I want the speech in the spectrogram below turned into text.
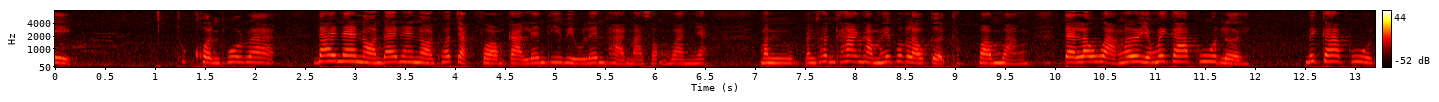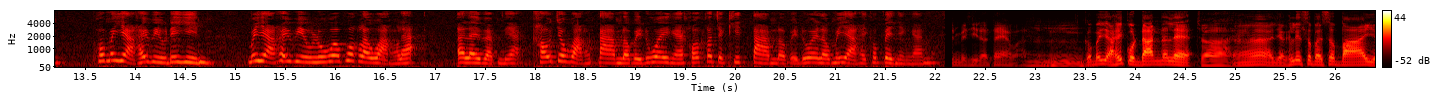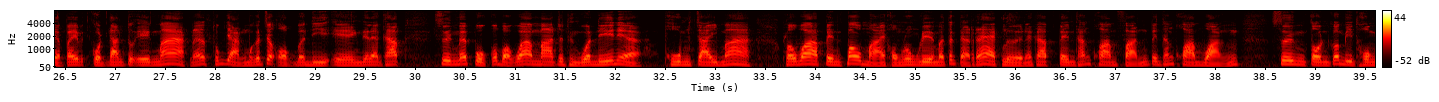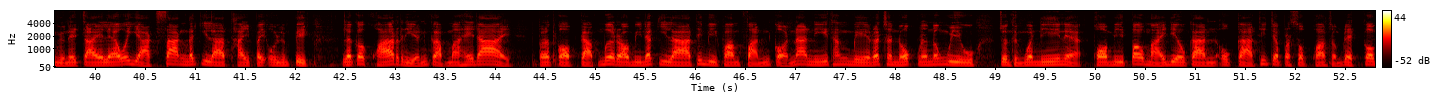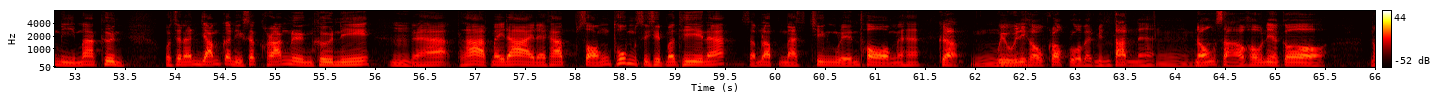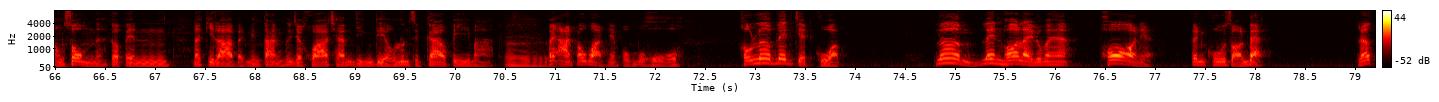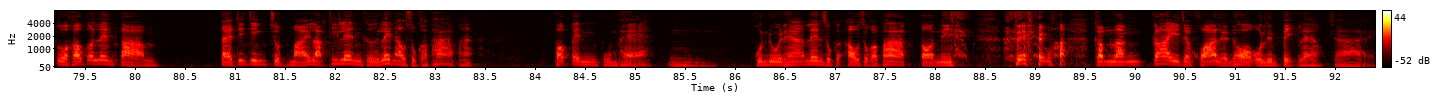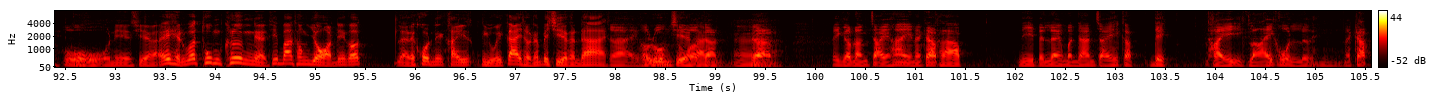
ทุกคนพูดว่าได้แน่นอนได้แน่นอน เพราะจากฟอร์มการเล่นที่วิวเล่นผ่านมาสองวันเนี้ย มันมันค่อนข้างทำให้พวกเราเกิดความหวัง แต่เราหวังแล้วเรายังไม่กล้าพูดเลย ไม่กล้าพูด เพราะไม่อยากให้วิวได้ยิน ไม่อยากให้วิวรู้ว่าพวกเราหวังแล้ว อะไรแบบเนี้ยเขาจะหวังตามเราไปด้วยไงเขาก็จะคิดตามเราไปด้วย เราไม่อยากให้เขาเป็นอย่างนั้นเป็นไปทีละแต้มอะอือืมมก็ไม่อยากให้กดดันนั่นแหละใช่อ่าอยากให้เล่นสบายๆอย่าไปกดดันตัวเองมากนะทุกอย่างมันก็จะออกมาดีเองนี่แหละครับ ซึ่งแม่ปุกก็บอกว่ามาจนถึงวันนี้เนี่ยภูมิใจมาก เพราะว่าเป็นเป้าหมายของโรงเรียนมาตั้งแต่แรกเลยนะครับเป็นทั้งความฝันเป็นทั้งความหวัง ซึ่งตนก็มีธงอยู่ในใจแล้วว่าอยากสร้างนักกีฬาไทยไปโอลิมปิก แล้วก็คว้าเหรียญกลับมาให้ได้ ประกอบกับเมื่อเรามีนักกีฬาที่มีความฝันก่อนหน้านี้ทั้งเมรัชนกและน้องวิว จนถึงวันนี้เนี่ยพอมีเป้าหมายเดียวกันโอกาสที่จะประสบความสำเร็จก็มีมากขึ้น เพราะฉะนั้นย้ำกันอีกสักครั้งหนึ่งคืนนี้อืมนะฮะพลาดไม่ได้นะครับ2ทุ่ม40นาทีนะสำหรับแมตช์ชิงเหรียญทองนะฮะครับอืมวิวนี่เขาครอบครัวแบดมินตันนะฮะอืมน้องสาวเขาเนี่ยก็น้องส้มนะก็เป็นนักกีฬาแบดมินตันเพิ่งจะคว้าแชมป์หญิงเดี่ยวรุ่น 19 ปีมา ไปอ่านประวัติเนี่ยผมโอ้โหเขาเริ่มเล่นเจ็ดขวบ เริ่มเล่นเพราะอะไรรู้ไหมฮะ พ่อเนี่ยเป็นครูสอนแบดแล้วตัวเขาก็เล่นตาม แต่จริง ๆ จุดหมายหลักที่เล่นคือเล่นเอาสุขภาพฮะเพราะเป็นภูมิแพ้อืมคุณดูนะฮะเล่นสุขเอาสุขภาพตอนนี้ เรียกได้ว่ากำลังใกล้จะคว้าเหรียญทองโอลิมปิกแล้ว ใช่ โอ้โอ้โหนี่เชียร์เอ้ยเห็นว่าทุ่มครึ่งเนี่ยที่บ้านทองหยอดเนี่ยก็หลายๆคนเนี่ยใครอยู่ใกล้ๆแถวนั้นไปเชียร์กันได้ใช่เขาร่วมตัวกันอ่าครับเป็นกำลังใจให้นะครับครับ นี่เป็นแรงบันดาลใจให้กับเด็ก ไทยอีกหลายคนเลยนะครับ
